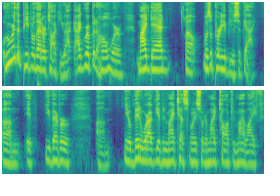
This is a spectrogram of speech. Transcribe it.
Who are the people that are talking to you? I, I grew up at a home where my dad uh, was a pretty abusive guy. Um, if you've ever um, you know, been where I've given my testimony, sort of my talk in my life.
